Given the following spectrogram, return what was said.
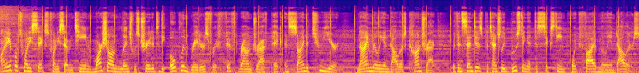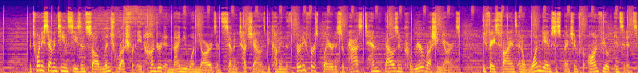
On April 26, 2017, Marshawn Lynch was traded to the Oakland Raiders for a fifth-round draft pick and signed a two-year, $9 million contract, with incentives potentially boosting it to $16.5 million. The 2017 season saw Lynch rush for 891 yards and 7 touchdowns, becoming the 31st player to surpass 10,000 career rushing yards. He faced fines and a one-game suspension for on-field incidents,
